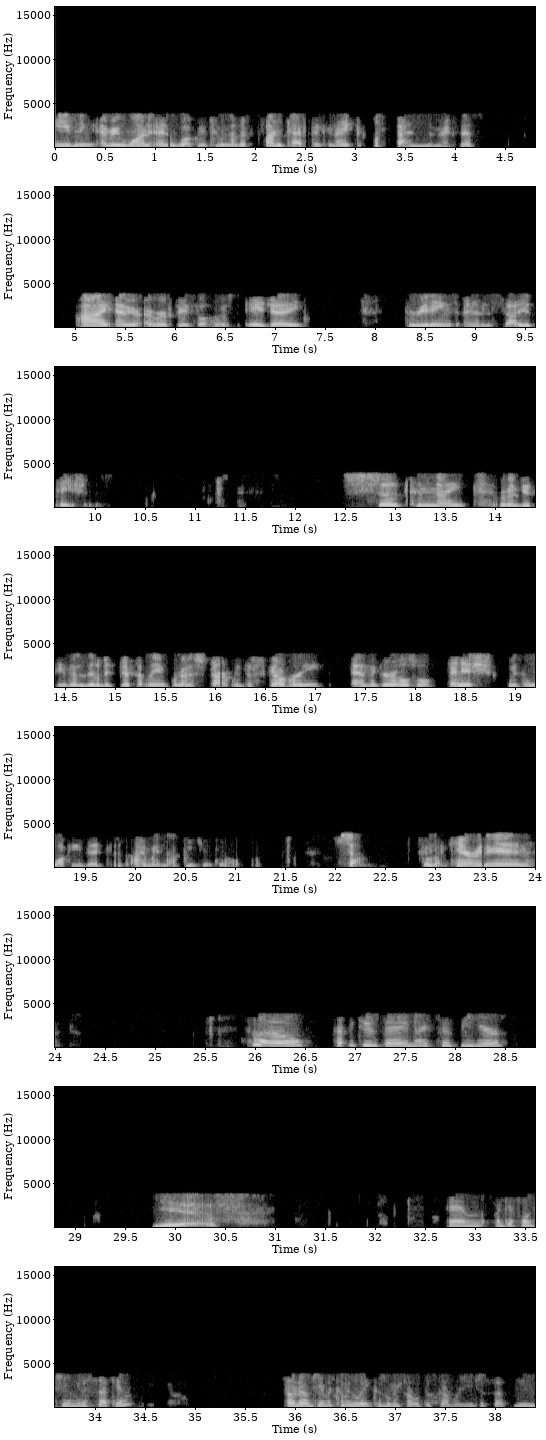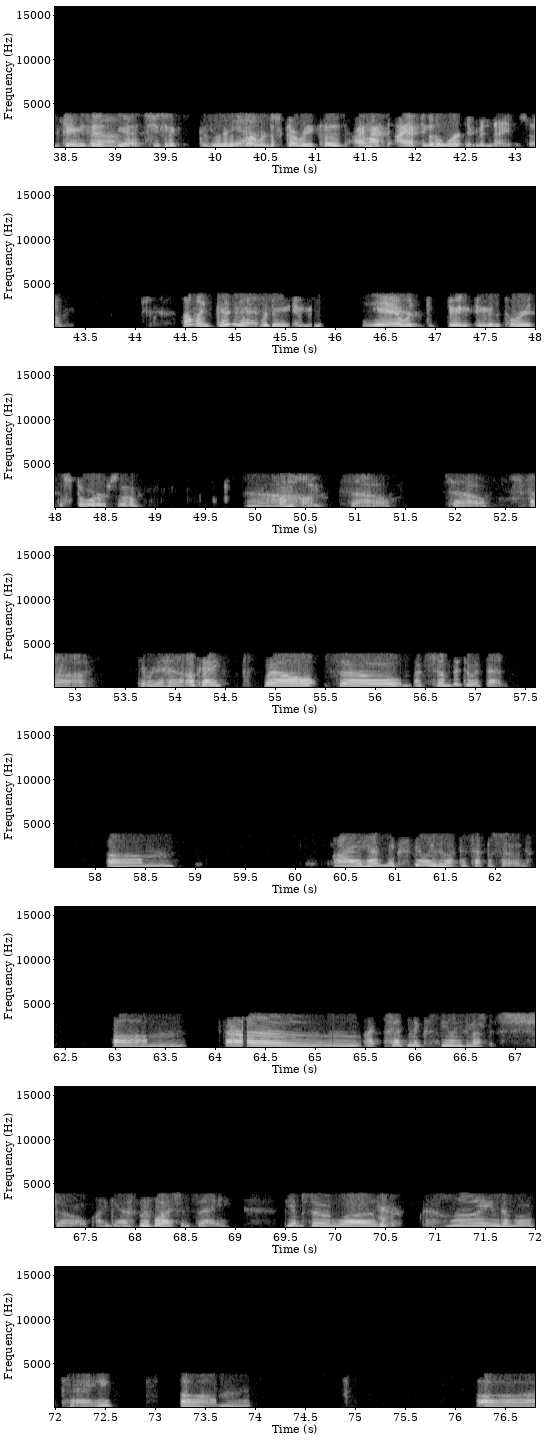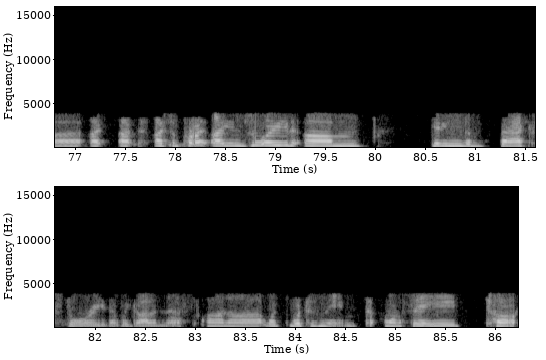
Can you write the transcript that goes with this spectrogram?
evening, everyone, and welcome to another fantastic night of Fandom Access. I am your ever faithful host, AJ. Greetings and salutations. So tonight, we're going to do things a little bit differently. We're going to start with Discovery, and the girls will finish with The Walking Dead because I might not be here for the whole time. So, going to let Karen in. Hello. Happy Tuesday. Nice to be here. Yes. And I guess I'll Jamie in a second. Oh no, Jamie's coming late because we're gonna start with Discovery. You just said you. Jamie's gonna uh, yeah, she's gonna because we're gonna yeah. start with Discovery because I have to I have to go to work at midnight, so Oh my goodness. we're doing inven- yeah we're doing inventory at the store, so fun Oh, fun. So, so, uh, get ready to head. Okay. Well, so let's jump into it then. Um, I have mixed feelings about this episode. Um, um, I have mixed feelings about this show. I guess is what I should say. The episode was kind of okay. Um, uh, I, I, I surprised, I enjoyed, um, getting the backstory that we got in this on uh what what's his name? I want to say Tar-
